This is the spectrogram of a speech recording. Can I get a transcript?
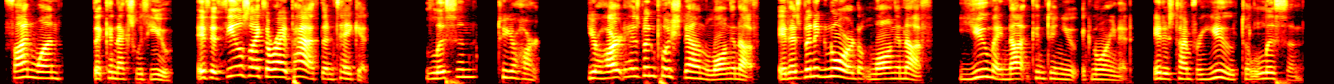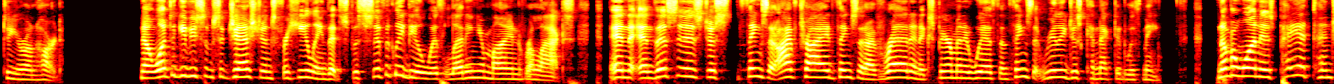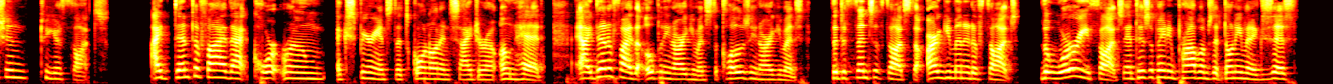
Find one that connects with you. If it feels like the right path, then take it. Listen to your heart. Your heart has been pushed down long enough. It has been ignored long enough. You may not continue ignoring it. It is time for you to listen to your own heart. Now, I want to give you some suggestions for healing that specifically deal with letting your mind relax. And, and this is just things that I've tried, things that I've read and experimented with, and things that really just connected with me. Number one is pay attention to your thoughts. Identify that courtroom experience that's going on inside your own head. Identify the opening arguments, the closing arguments, the defensive thoughts, the argumentative thoughts, the worry thoughts, anticipating problems that don't even exist.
